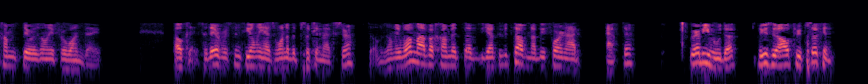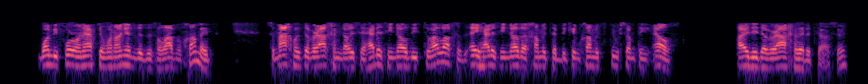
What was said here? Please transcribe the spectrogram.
chametz there was only for one day. Okay, so therefore, since he only has one of the psukim extra, so there's only one lava chametz of Yantiv itself, not before, not after. Rabbi Yehuda, we use all three psukim, one before, one after, one on the there's a lot of chametz. So Machmas Devarachim, how does he know these two halachas? A, how does he know that chametz had become chametz through something else? I did Devarachim that it's aser.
